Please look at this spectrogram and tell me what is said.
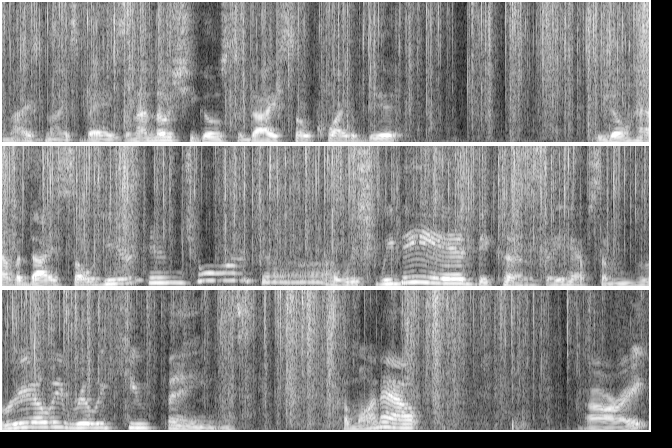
are nice, nice bags. And I know she goes to Daiso quite a bit. We don't have a Daiso here in Georgia. I wish we did because they have some really, really cute things. Come on out. All right.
